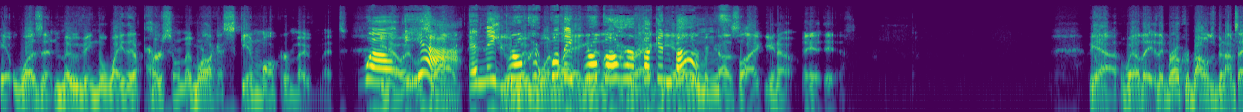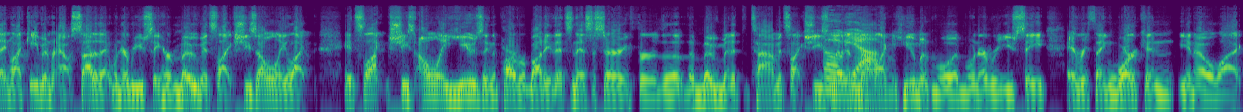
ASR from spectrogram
it wasn't moving the way that a person would, more like a skinwalker movement. Well, you know, it was yeah, like and they broke her. Well, they broke like, all her fucking bones. because, like, you know, it, it, yeah, well, they, they broke her bones, but I'm saying like even outside of that, whenever you see her move, it's like she's only like it's like she's only using the part of her body that's necessary for the the movement at the time. It's like she's Oh, not, yeah. not like a human would whenever you see everything working, you know, like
